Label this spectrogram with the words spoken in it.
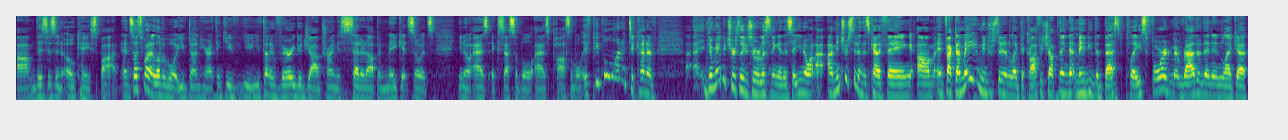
um, this is an okay spot. And so that's what I love about what you've done here. I think you've you, have you have done a very good job trying to set it up and make it so it's you know as accessible as possible. If people wanted to kind of, there may be church leaders who are listening and they say, you know what, I, am interested in this kind of thing. Um, in fact, I may even be interested in like the coffee shop thing. That may be the best place for it, rather than in like a,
